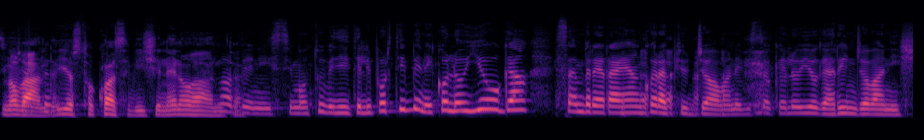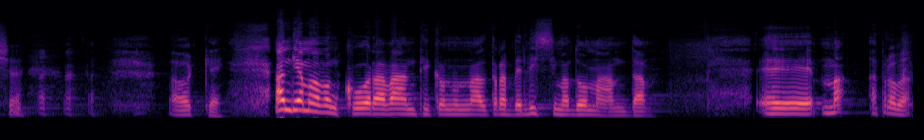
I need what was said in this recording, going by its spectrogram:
90, certo. io sto quasi vicino ai 90. Va benissimo, tu vedi te li porti bene, con lo yoga sembrerai ancora più giovane, visto che lo yoga ringiovanisce. ok, andiamo ancora avanti con un'altra bellissima domanda. Eh, ma proprio,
